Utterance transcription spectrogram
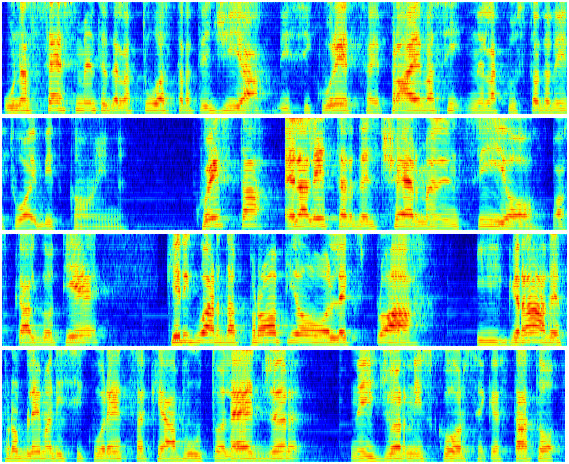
un assessment della tua strategia di sicurezza e privacy nella custodia dei tuoi Bitcoin. Questa è la lettera del chairman e CEO Pascal Gauthier che riguarda proprio l'exploit, il grave problema di sicurezza che ha avuto Ledger nei giorni scorsi, che è stato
